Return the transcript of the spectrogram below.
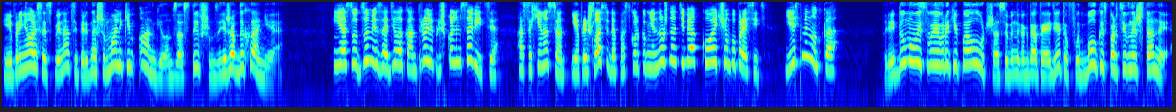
и принялась распинаться перед нашим маленьким ангелом, застывшим, задержав дыхание. «Я Судзуми за отдела контроля при школьном совете. Асахина-сан, я пришла сюда, поскольку мне нужно тебя кое о чем попросить. Есть минутка?» Придумывай свои враги получше, особенно когда ты одета в футболку и спортивные штаны.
